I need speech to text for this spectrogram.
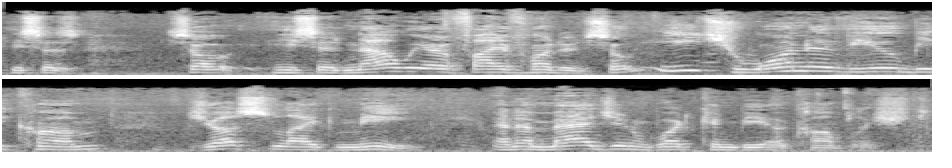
He says, so he said, now we are 500. So each one of you become just like me and imagine what can be accomplished.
